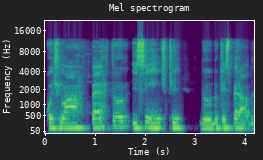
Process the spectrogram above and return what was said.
continuar perto e ciente do, do que é esperado.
